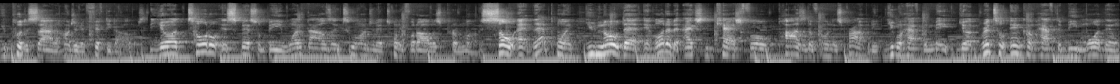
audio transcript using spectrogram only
you put aside $150. Your total expense will be $1,224 per month. So at that point, you know that in order to actually cash flow positive on this property, you're gonna have to make your rental income have to be more than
